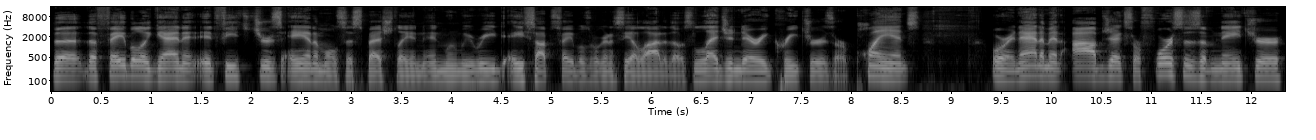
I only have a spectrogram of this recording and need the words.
The the fable again, it, it features animals especially, and, and when we read Aesop's fables, we're going to see a lot of those legendary creatures or plants or inanimate objects or forces of nature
